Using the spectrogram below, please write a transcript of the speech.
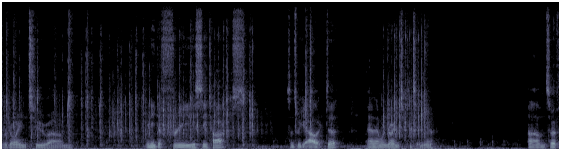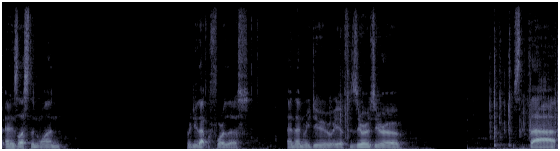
we're going to, um, we need to free ctox since we get alloced it, and then we're going to continue. Um, so if n is less than 1, we do that before this, and then we do if 0, 0 is that,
